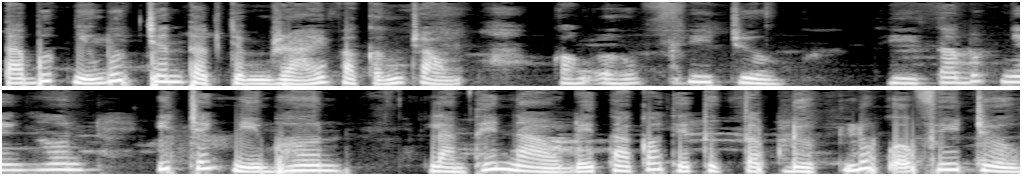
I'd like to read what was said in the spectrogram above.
ta bước những bước chân thật chậm rãi và cẩn trọng, còn ở phi trường thì ta bước nhanh hơn, ít trách nhiệm hơn, làm thế nào để ta có thể thực tập được lúc ở phi trường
